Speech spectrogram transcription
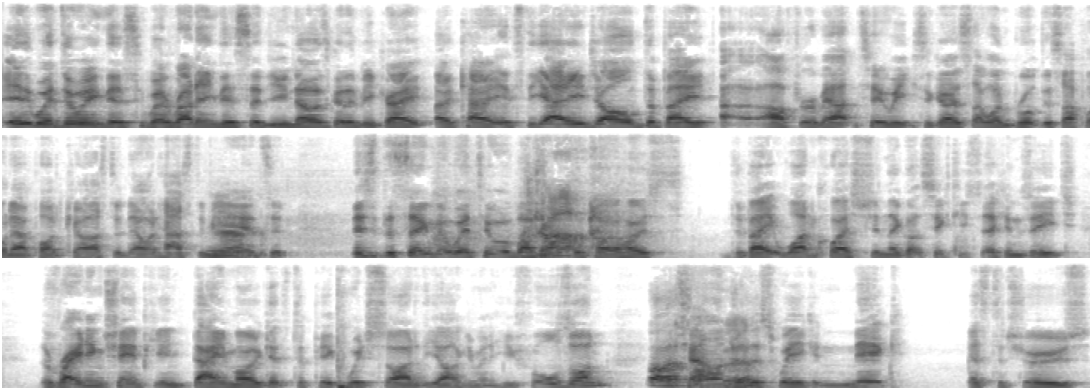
it, we're doing this. We're running this, and you know it's going to be great. Okay, it's the age-old debate. Uh, after about two weeks ago, someone brought this up on our podcast, and now it has to be Yeah. answered. This is the segment where two of my beautiful co-hosts debate one question. They got sixty seconds each. The reigning champion Damo gets to pick which side of the argument he falls on. Oh, the challenger this week, Nick, gets to choose.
